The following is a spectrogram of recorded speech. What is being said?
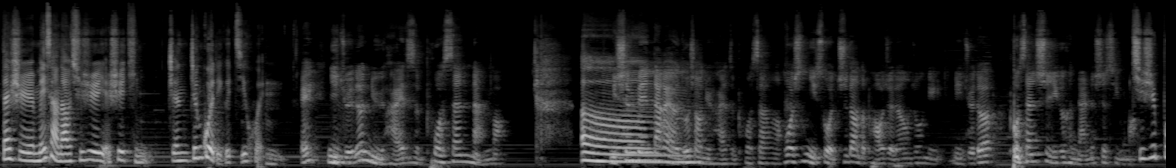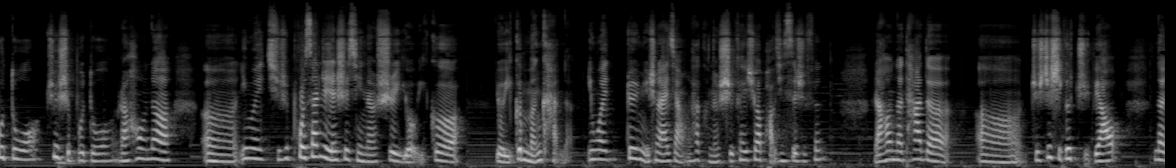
但是没想到其实也是挺珍珍贵的一个机会。嗯，哎，你觉得女孩子破三难吗？呃，你身边大概有多少女孩子破三了？或者是你所知道的跑者当中，你你觉得破三是一个很难的事情吗？其实不多，确实不多。然后呢，呃，因为其实破三这件事情呢是有一个有一个门槛的，因为对于女生来讲，她可能十 K 需要跑进四十分，然后呢，她的呃，就这是一个指标，那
